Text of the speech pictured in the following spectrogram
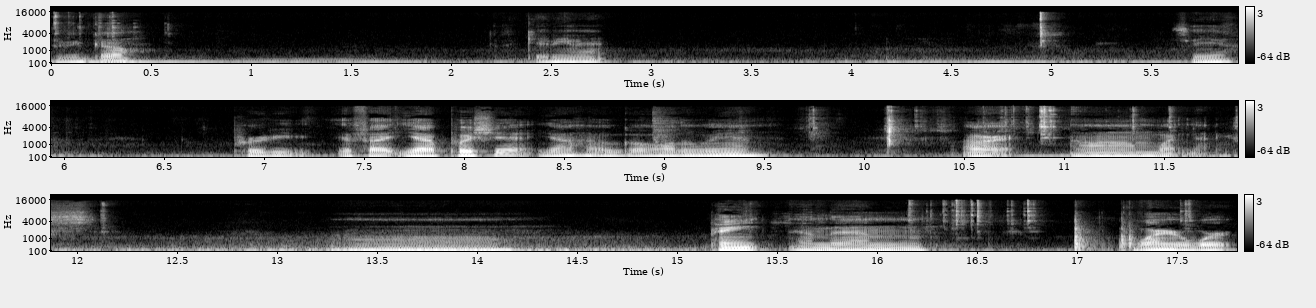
There we go. Getting it. See ya? Pretty, if I, yeah, push it, yeah, I'll go all the way in. All right, um, what next? Uh, paint and then wire work.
